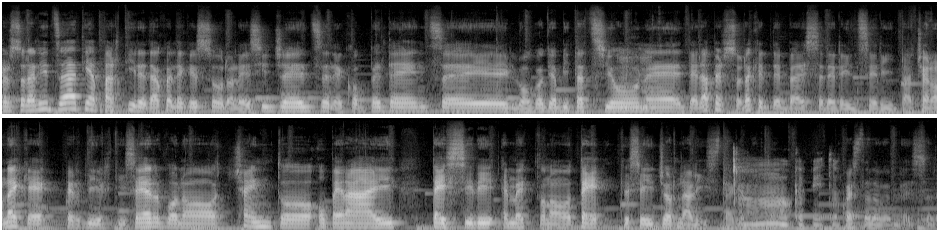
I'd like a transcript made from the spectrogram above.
personalizzati a partire da quelle che sono le esigenze, le competenze, il luogo di abitazione mm-hmm. della persona che debba essere reinserita. Cioè non è che per dirti servono 100 operai tessili e mettono te che sei giornalista. Capito? Oh, ho capito. Questo dovrebbe essere.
